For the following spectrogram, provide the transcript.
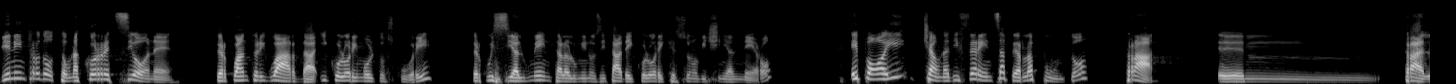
Viene introdotta una correzione per quanto riguarda i colori molto scuri, per cui si aumenta la luminosità dei colori che sono vicini al nero, e poi c'è una differenza per l'appunto tra, ehm, tra il,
